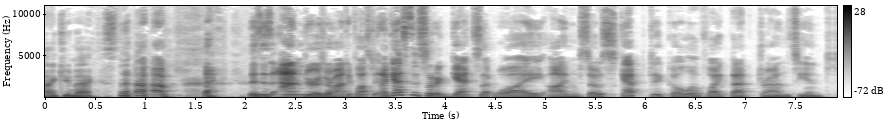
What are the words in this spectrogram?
Thank you. Next. this is Andrew's romantic philosophy. And I guess this sort of gets at why I'm so skeptical of like that transient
